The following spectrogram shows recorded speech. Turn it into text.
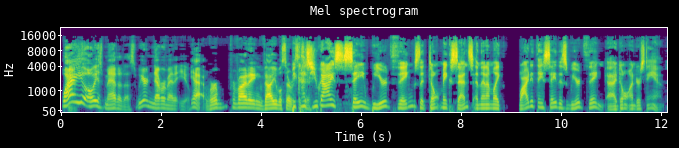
Why are you always mad at us? We are never mad at you. Yeah, we're providing valuable services. Because here. you guys say weird things that don't make sense, and then I'm like, why did they say this weird thing? I don't understand.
